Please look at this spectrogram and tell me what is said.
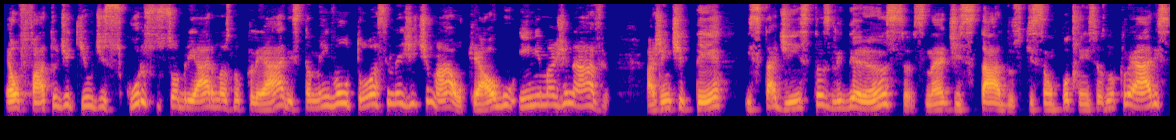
é o fato de que o discurso sobre armas nucleares também voltou a se legitimar, o que é algo inimaginável. A gente ter estadistas, lideranças né, de estados que são potências nucleares,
